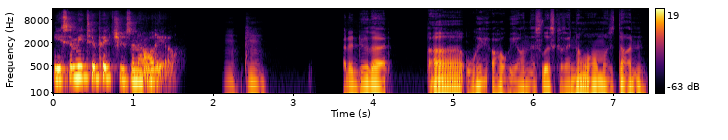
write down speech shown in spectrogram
you sent me two pictures and an audio. Mm-mm. Gotta do that. Uh, where are we on this list? Because I know we're almost done.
